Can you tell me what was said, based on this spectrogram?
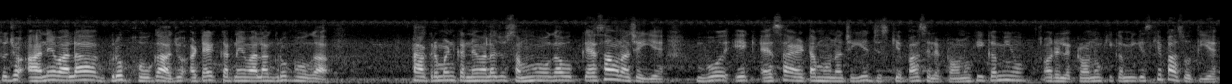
तो जो आने वाला ग्रुप होगा, जो अटैक करने वाला ग्रुप होगा आक्रमण करने वाला जो समूह होगा, वो कैसा होना चाहिए? वो एक ऐसा आइटम होना चाहिए जिसके पास इलेक्ट्रॉनों की कमी हो। और इलेक्ट्रॉनों की कमी किसके पास होती है?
